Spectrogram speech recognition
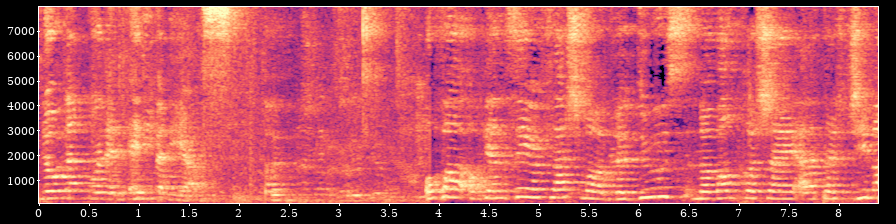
know that more than anybody else. On va organiser un flash mob le 12 novembre prochain à la plage Jima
